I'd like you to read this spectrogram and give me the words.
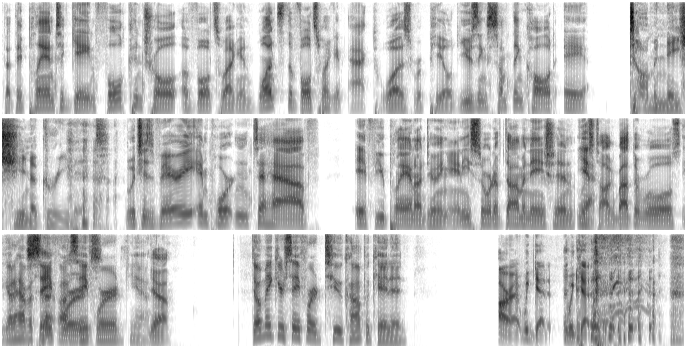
that they plan to gain full control of Volkswagen once the Volkswagen Act was repealed using something called a domination agreement, which is very important to have if you plan on doing any sort of domination. Let's Yeah. talk about the rules. You gotta have a Safe safe, uh, safe word. Yeah. Yeah. Don't make your safe word too complicated. All right. We get it. We get it.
